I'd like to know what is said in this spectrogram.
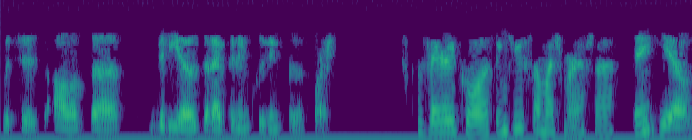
which is all of the videos that I've been including for the course. Very cool. Thank you so much, Marisha. Thank you.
